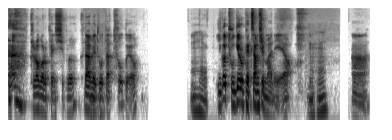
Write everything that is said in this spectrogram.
Global Offensive, 그다음에 Dota 2고요. 뭐, 이거 두 개로 130만이에요. 음흠, 아.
